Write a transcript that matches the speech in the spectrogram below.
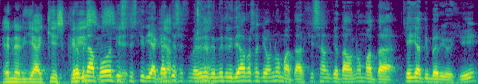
ενεργειακής κρίσης... Πρέπει να πω ότι στις ε, Κυριακάτικες για- εφημερίδες ναι. Δημήτρη διάβασα και ονόματα. Αρχίσαν και τα ονόματα και για την περιοχή,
